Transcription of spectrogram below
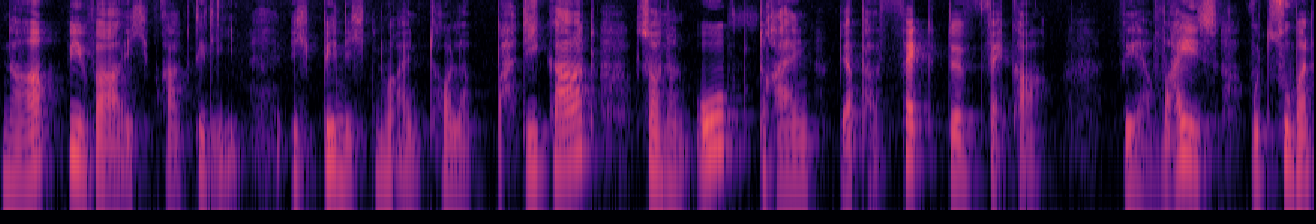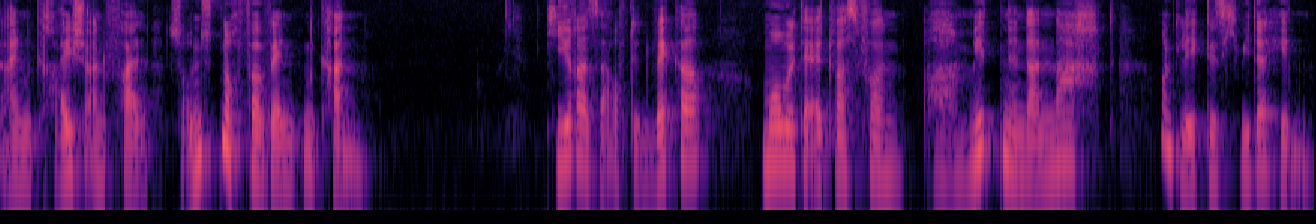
Na, wie war ich? fragte Lee. Ich bin nicht nur ein toller Bodyguard, sondern obendrein der perfekte Wecker. Wer weiß, wozu man einen Kreischanfall sonst noch verwenden kann. Kira sah auf den Wecker, murmelte etwas von oh, mitten in der Nacht und legte sich wieder hin.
